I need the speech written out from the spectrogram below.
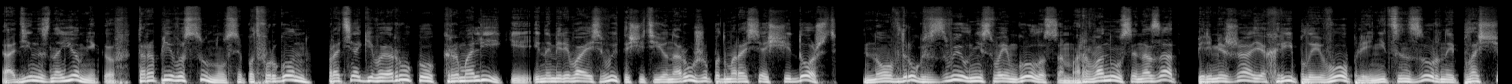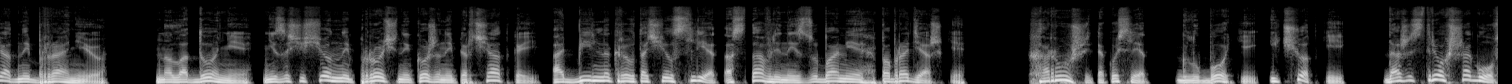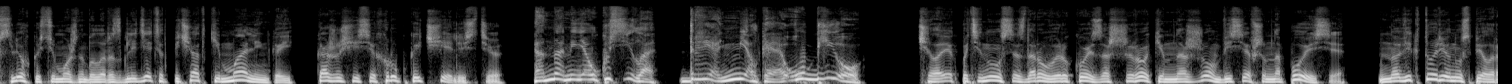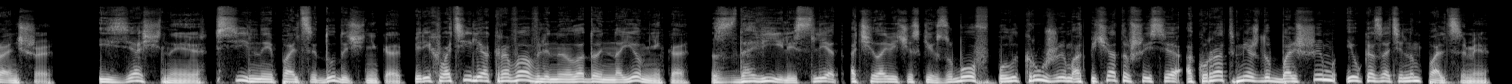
Один из наемников торопливо сунулся под фургон, протягивая руку к ромалийке и намереваясь вытащить ее наружу под моросящий дождь, но вдруг взвыл не своим голосом, рванулся назад, перемежая хриплые вопли нецензурной площадной бранью. На ладони, незащищенной прочной кожаной перчаткой, обильно кровоточил след, оставленный зубами по бродяжке. Хороший такой след, глубокий и четкий, даже с трех шагов с легкостью можно было разглядеть отпечатки маленькой, кажущейся хрупкой челюстью. «Она меня укусила! Дрянь мелкая! Убью!» Человек потянулся здоровой рукой за широким ножом, висевшим на поясе, но Викториан успел раньше. Изящные, сильные пальцы дудочника перехватили окровавленную ладонь наемника, сдавили след от человеческих зубов полукружием отпечатавшийся аккурат между большим и указательным пальцами.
